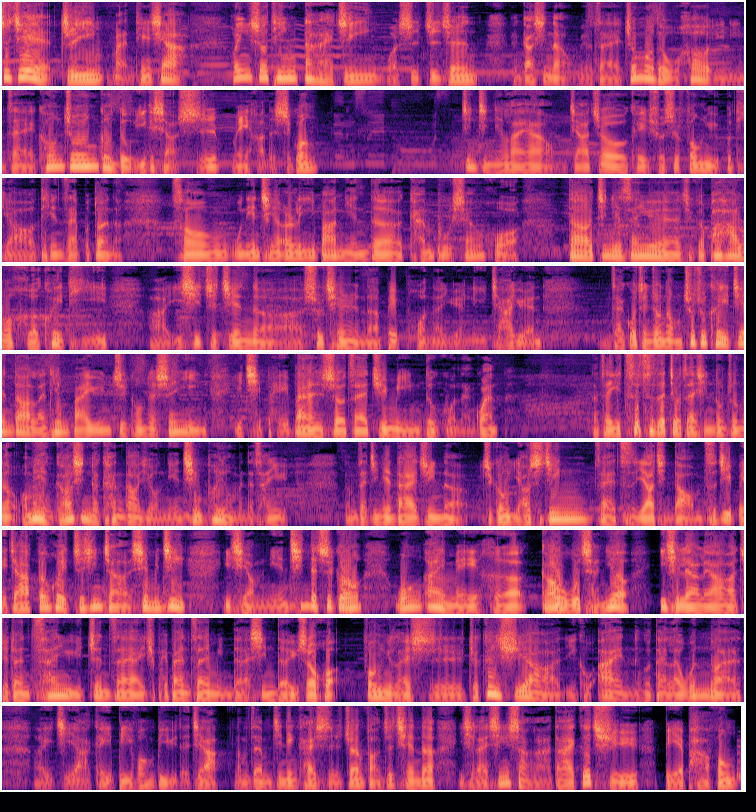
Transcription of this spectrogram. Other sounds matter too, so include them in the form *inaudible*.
世界，知音满天下。欢迎收听《大爱知音》，我是志珍，很高兴呢，我们又在周末的午后与您在空中共度一个小时美好的时光。近几年来啊，我们加州可以说是风雨不调，天灾不断了。从五年前二零一八年的坎普山火，到今年三月这个帕哈罗河溃堤，啊，一夕之间呢，呃，数千人呢被迫呢远离家园。在过程中呢，我们处处可以见到蓝天白云志工的身影，一起陪伴受灾居民渡过难关。那在一次次的救灾行动中呢，我们也很高兴的看到有年轻朋友们的参与。那么在今天大爱知音呢，志工姚世金再次邀请到我们慈济北家分会执行长谢明进，以及我们年轻的志工翁爱梅和高吴成佑，一起聊聊这段参与赈灾啊，以及陪伴灾民的心得与收获。风雨来时，就更需要一股爱，能够带来温暖啊，以及啊可以避风避雨的家。那么，在我们今天开始专访之前呢，一起来欣赏啊大爱歌曲《别怕风》。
